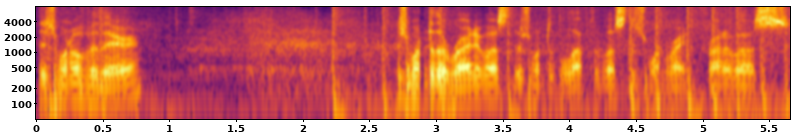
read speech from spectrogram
There's one over there. There's one to the right of us. There's one to the left of us. There's one right in front of us.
